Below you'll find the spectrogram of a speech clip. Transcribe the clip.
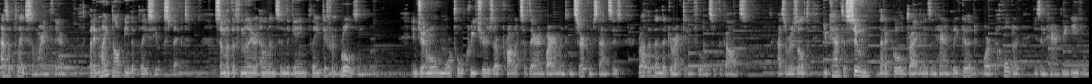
has a place somewhere in there, but it might not be the place you expect. Some of the familiar elements in the game play different roles in the world. In general, mortal creatures are products of their environment and circumstances rather than the direct influence of the gods. As a result, you can't assume that a gold dragon is inherently good or a beholder is inherently evil.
